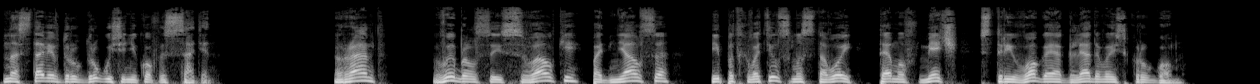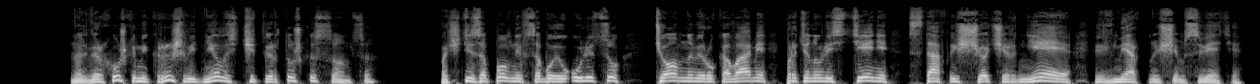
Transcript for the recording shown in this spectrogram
наставив друг другу синяков и ссадин. Ранд выбрался из свалки, поднялся и подхватил с мостовой Темов меч, с тревогой оглядываясь кругом. Над верхушками крыш виднелась четвертушка солнца. Почти заполнив собою улицу, темными рукавами протянулись тени, став еще чернее в меркнущем свете.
